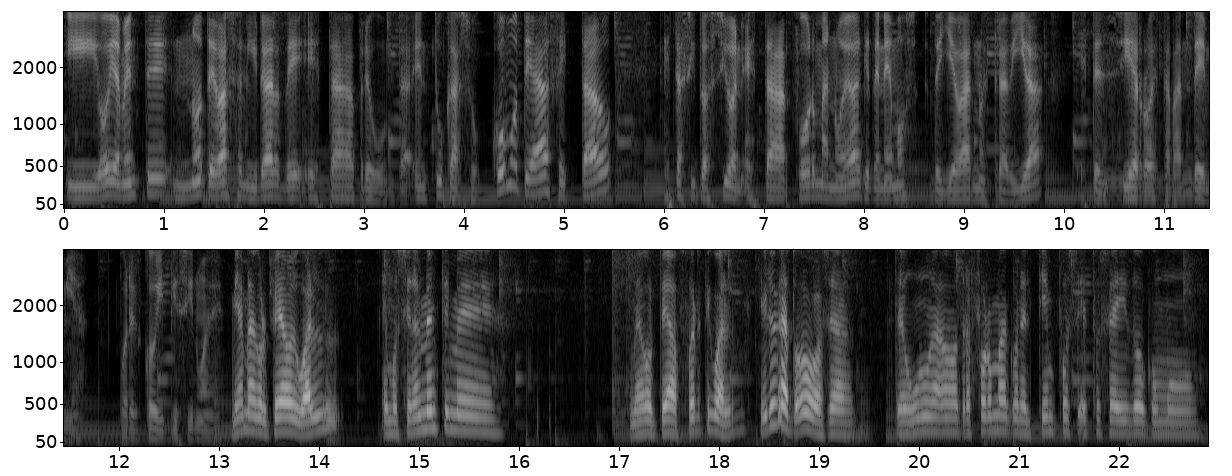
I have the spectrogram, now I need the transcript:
Y obviamente no te vas a librar de esta pregunta. En tu caso, ¿cómo te ha afectado esta situación, esta forma nueva que tenemos de llevar nuestra vida, este encierro, esta pandemia por el COVID-19? Mira, me ha golpeado igual, emocionalmente me, me ha golpeado fuerte igual. Yo creo que a todos, o sea, de una u otra forma con el tiempo esto se ha ido como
